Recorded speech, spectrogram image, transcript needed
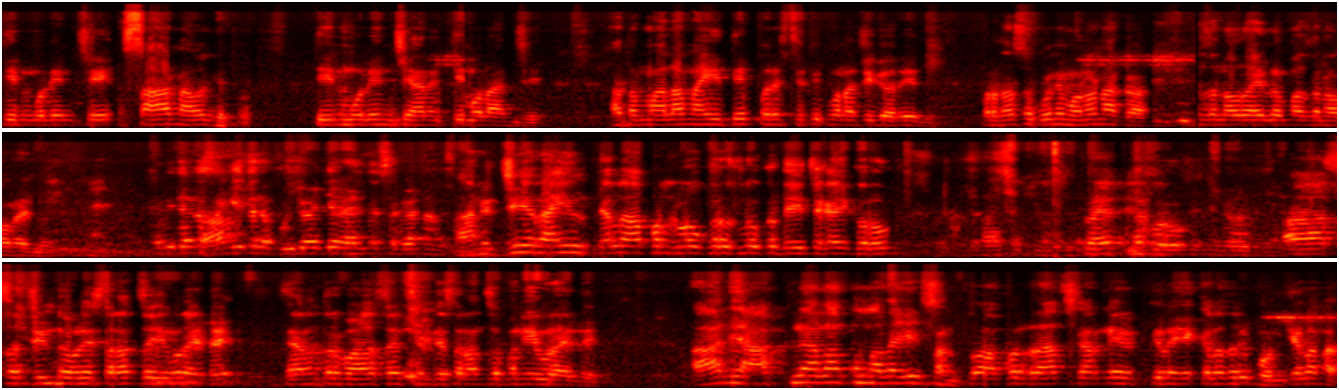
तीन मुलींचे सहा नावं घेतो. तीन मुलींची आणि तीन मुलांची. आता मला माहिती आहे परिस्थिती कोणाची आहे. परत असं कोणी म्हणू नका. माझं नाव राहिलं माझं नाव राहिलं. मी त्यांना सांगितलं ना पुढच्या वेळी जे राहील ते सगळ्यांना आणि जे राहील त्याला आपण लवकरच लवकर द्यायचे काय करू? प्रयत्न करू. सचिन ढवळे सरांचं येऊ राहिलंय. त्यानंतर बाळासाहेब शिंदे सरांचं पण येऊ राहिलंय. आणि आपल्याला तुम्हाला एक सांगतो आपण राजकारणी व्यक्तीला एकाला जरी फोन केला ना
